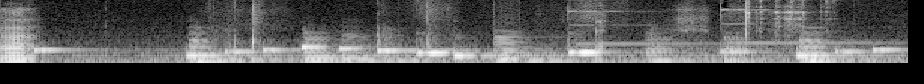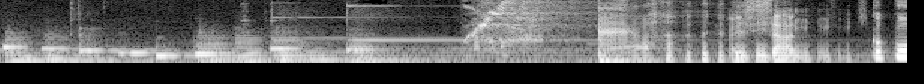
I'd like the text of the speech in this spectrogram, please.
อ่าไอสัตว์ ก็กู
